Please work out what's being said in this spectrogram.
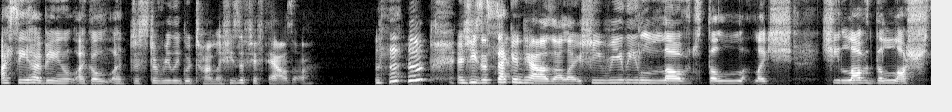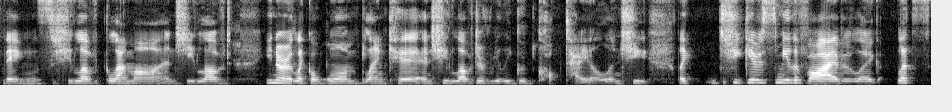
I see her being like a, a just a really good time. Like she's a fifth houser. and she's a second houser. Like she really loved the like she, she loved the lush things. She loved glamour and she loved, you know, like a warm blanket and she loved a really good cocktail and she like she gives me the vibe of like let's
